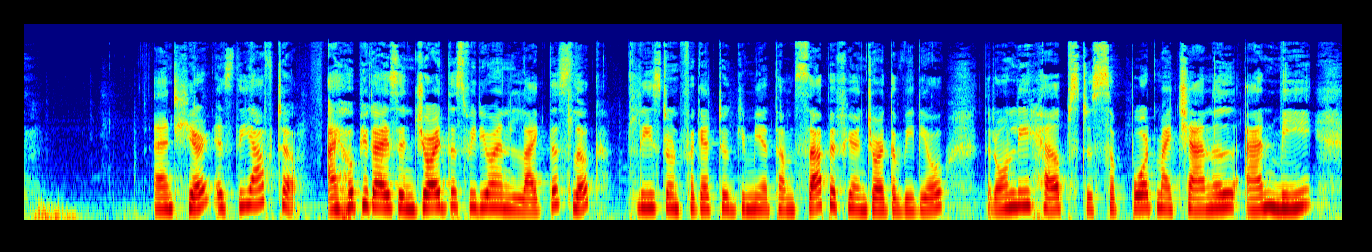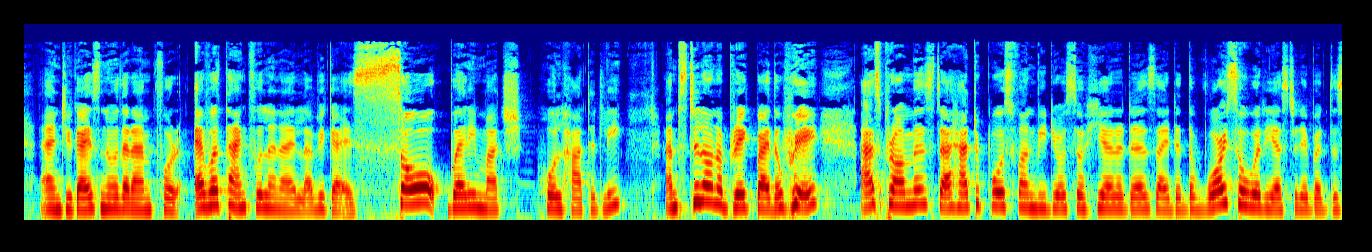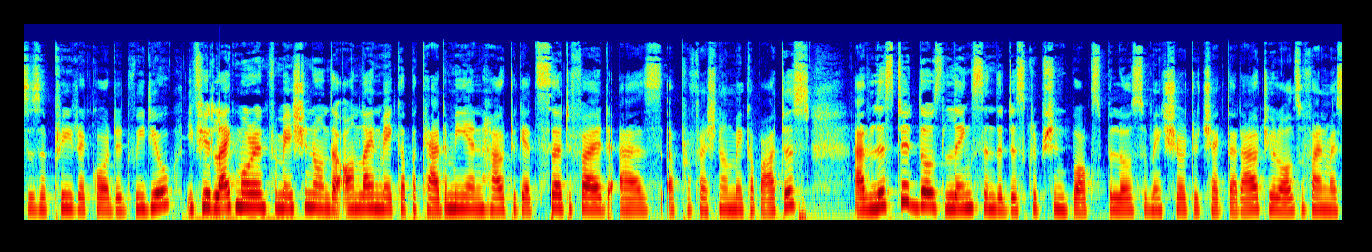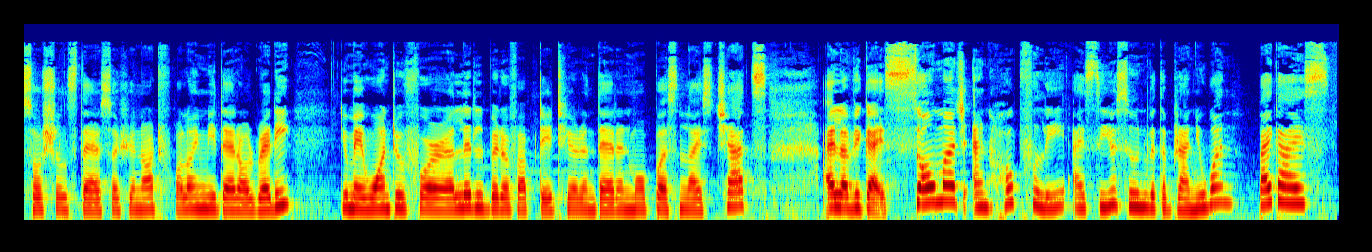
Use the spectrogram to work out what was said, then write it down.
And here is the after. I hope you guys enjoyed this video and liked this look. Please don't forget to give me a thumbs up if you enjoyed the video. That only helps to support my channel and me. And you guys know that I'm forever thankful and I love you guys so very much wholeheartedly. I'm still on a break, by the way. As promised, I had to post one video, so here it is. I did the voiceover yesterday, but this is a pre recorded video. If you'd like more information on the Online Makeup Academy and how to get certified as a professional makeup artist, I've listed those links in the description box below, so make sure to check that out. You'll also find my socials there, so if you're not following me there already, you may want to for a little bit of update here and there and more personalized chats. I love you guys so much and hopefully I see you soon with a brand new one. Bye guys.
